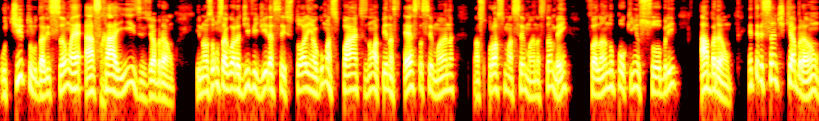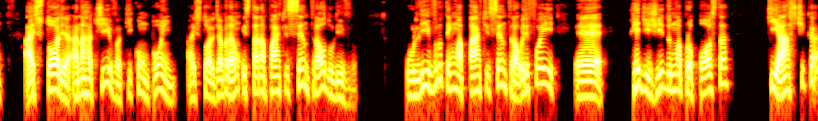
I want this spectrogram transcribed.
O título da lição é As Raízes de Abraão. E nós vamos agora dividir essa história em algumas partes, não apenas esta semana, nas próximas semanas também, falando um pouquinho sobre Abraão. É interessante que Abraão, a história, a narrativa que compõe a história de Abraão, está na parte central do livro. O livro tem uma parte central. Ele foi é, redigido numa proposta quiástica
